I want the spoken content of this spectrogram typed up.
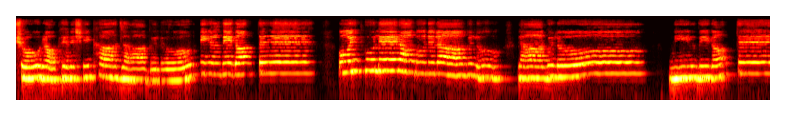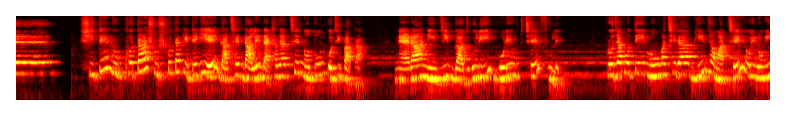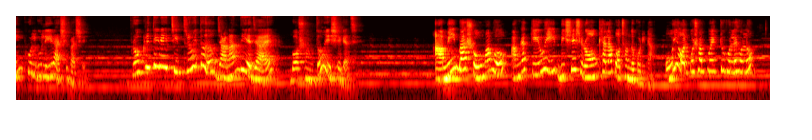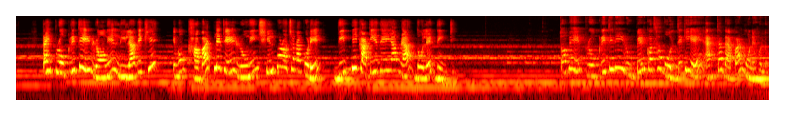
সৌরভের শিখা জাগলো নীল দিগন্তে। ওই ফুলের আগুন লাগল লাগল নীল দিগন্তে। শীতের রুক্ষতা, শুষ্কতা কেটে গিয়ে গাছের ডালে দেখা যাচ্ছে নতুন কচি পাতা। ন্যাড়া, নির্জীব গাছগুলি ভরে উঠছে ফুলে। প্রজাপতি, মৌমাছিরা ভিড় জমাচ্ছে ওই রঙিন ফুলগুলির আশেপাশে। প্রকৃতির এই চিত্রই তো জানান দিয়ে যায়, বসন্ত এসে গেছে। আমি বা সৌমাব আমরা কেউই বিশেষ রং খেলা পছন্দ করি না। ওই অল্প স্বল্প একটু হলে হলো। তাই প্রকৃতির রঙের লীলা দেখে এবং খাবার প্লেটে রঙিন শিল্প রচনা করে দিব্যি কাটিয়ে দেই আমরা দোলের দিনটি। তবে প্রকৃতির এই রূপের কথা বলতে গিয়ে একটা ব্যাপার মনে হলো।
